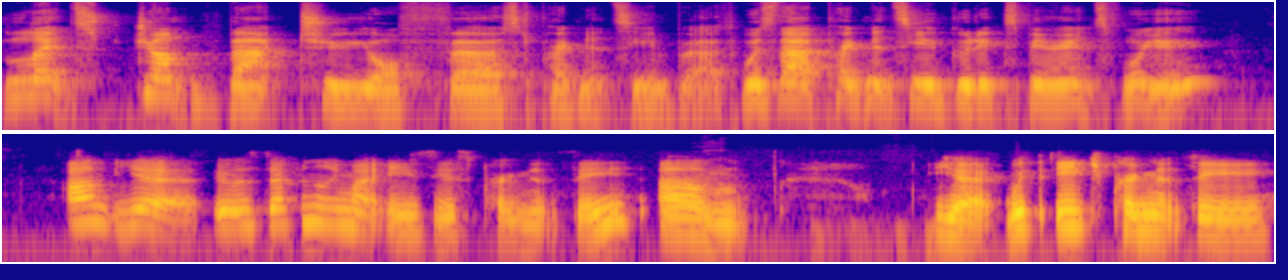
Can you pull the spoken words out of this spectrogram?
let's jump back to your first pregnancy and birth. Was that pregnancy a good experience for you? Um, yeah, it was definitely my easiest pregnancy. Um, yeah, with each pregnancy,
